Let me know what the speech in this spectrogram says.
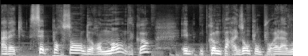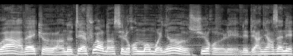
avec 7% de rendement, d'accord et comme par exemple on pourrait l'avoir avec euh, un ETF World, hein, c'est le rendement moyen euh, sur euh, les, dernières années,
